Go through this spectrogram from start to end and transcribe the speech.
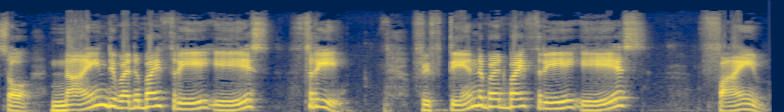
So 9 divided by 3 is 3. 15 divided by 3 is 5.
